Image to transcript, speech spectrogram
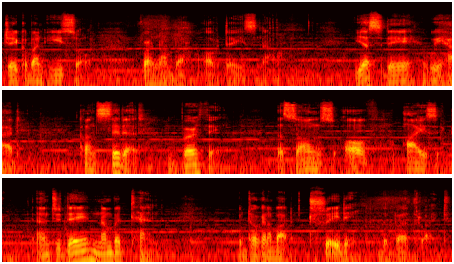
Jacob and Esau, for a number of days now. Yesterday, we had considered birthing the sons of Isaac. And today, number 10, we're talking about trading the birthright.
